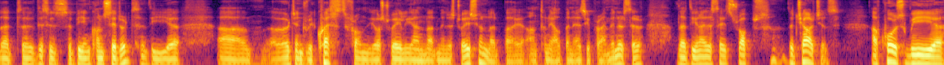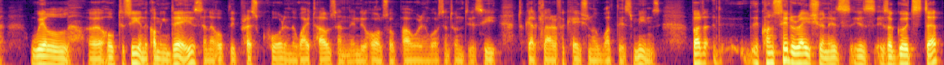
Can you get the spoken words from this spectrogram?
that uh, this is being considered. The uh, uh, urgent request from the Australian administration, led by Anthony Albanese, Prime Minister, that the United States drops the charges. Of course, we uh, will uh, hope to see in the coming days, and I hope the press corps in the White House and in the halls of power in Washington, D.C., to get clarification of what this means. But the consideration is, is, is a good step.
